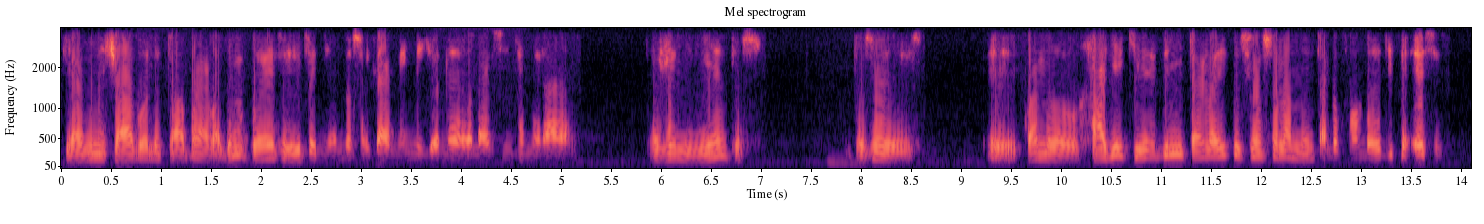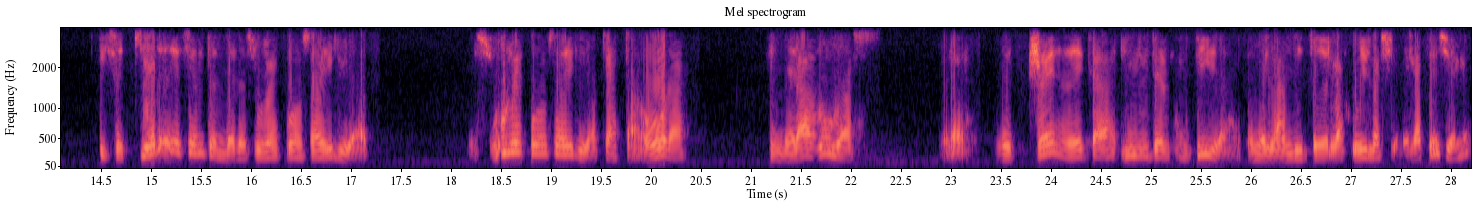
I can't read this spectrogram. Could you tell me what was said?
que ha administrada por el Estado paraguayo no puede seguir teniendo cerca de mil millones de dólares sin generar rendimientos. Entonces, eh, cuando Hayek quiere limitar la discusión solamente a los fondos del IPS y se quiere desentender de su responsabilidad, de su responsabilidad que hasta ahora genera dudas de tres décadas ininterrumpidas en el ámbito de la jubilación y las pensiones,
